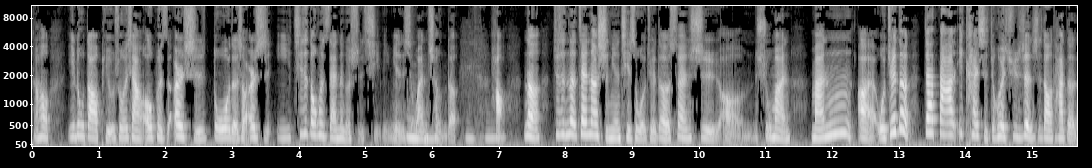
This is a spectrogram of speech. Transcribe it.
然后一路到，比如说像 Opus 二十多的时候，二十一，其实都会是在那个时期里面是完成的。嗯嗯、好，那就是那在那十年，其实我觉得算是呃，舒曼蛮呃，我觉得在大家一开始就会去认识到他的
